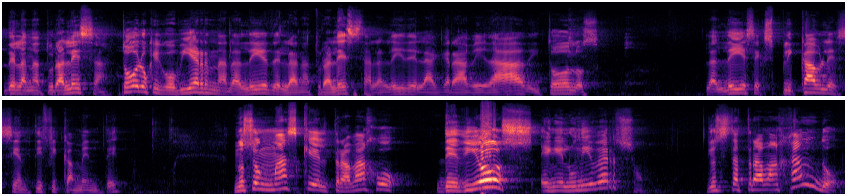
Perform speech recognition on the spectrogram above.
de la naturaleza, todo lo que gobierna las leyes de la naturaleza, la ley de la gravedad y todas las leyes explicables científicamente, no son más que el trabajo de Dios en el universo. Dios está trabajando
